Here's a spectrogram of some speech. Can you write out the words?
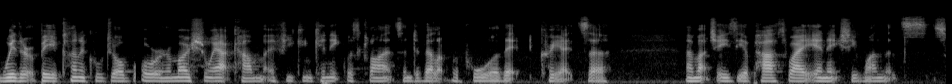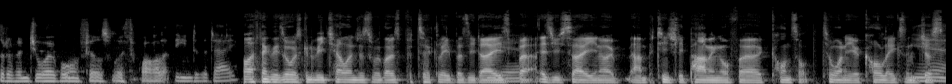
whether it be a clinical job or an emotional outcome if you can connect with clients and develop rapport that creates a a much easier pathway and actually one that's sort of enjoyable and feels worthwhile at the end of the day. I think there's always going to be challenges with those particularly busy days, yeah. but as you say, you know, um, potentially palming off a consult to one of your colleagues and yeah. just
